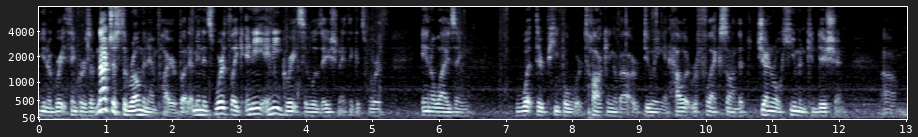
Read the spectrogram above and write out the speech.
you know great thinkers of not just the Roman Empire, but I mean it's worth like any any great civilization. I think it's worth analyzing what their people were talking about or doing and how it reflects on the general human condition. Um,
